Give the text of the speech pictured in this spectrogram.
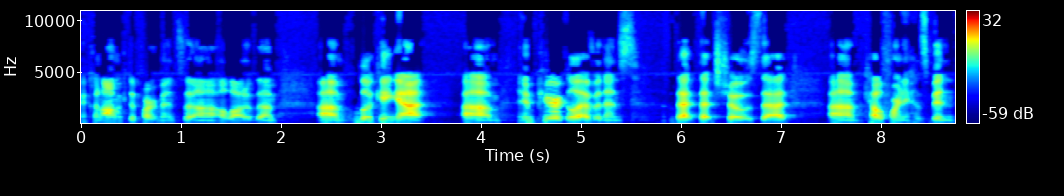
economic departments, uh, a lot of them, um, looking at um, empirical evidence that, that shows that um, California has been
